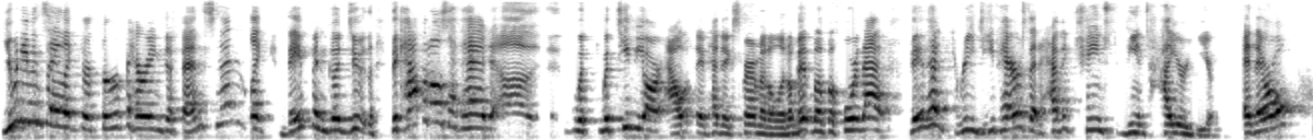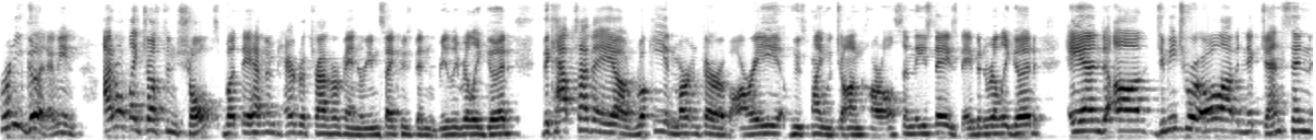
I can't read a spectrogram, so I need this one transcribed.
you would even say like their third pairing defensemen, like they've been good too. The Capitals have had uh, with with TVR out, they've had to experiment a little bit, but before that, they've had three D pairs that haven't changed the entire year, and they're all pretty good. I mean, I don't like Justin Schultz, but they have him paired with Trevor Van Riemsdyk, who's been really, really good. The Caps have a uh, rookie in Martin Fehervary, who's playing with John Carlson these days. They've been really good. And uh, Dmitry Orlov and Nick Jensen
